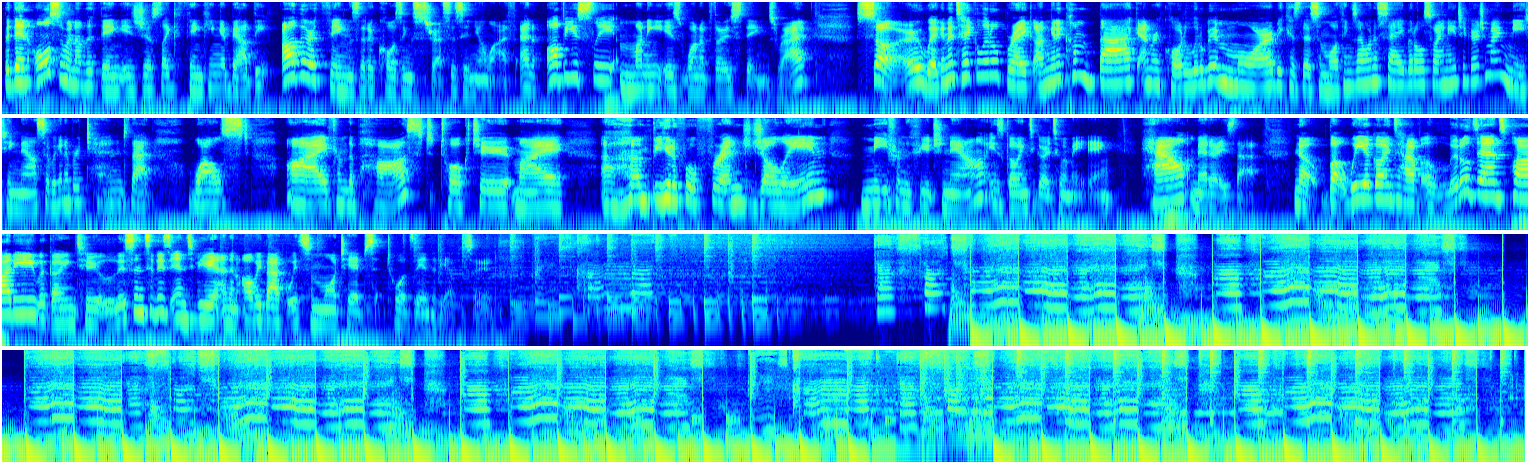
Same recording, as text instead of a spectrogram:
But then also another thing is just like thinking about the other things that are causing stresses in your life. And obviously, money is one of those things, right? So, we're going to take a little break. I'm going to come back and record a little bit more because there's some more things I want to say, but also I need to go to my meeting now. So, we're going to pretend that whilst I, from the past, talk to my uh, beautiful friend Jolene. Me from the future now is going to go to a meeting. How meta is that? No, but we are going to have a little dance party. We're going to listen to this interview, and then I'll be back with some more tips towards the end of the episode.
